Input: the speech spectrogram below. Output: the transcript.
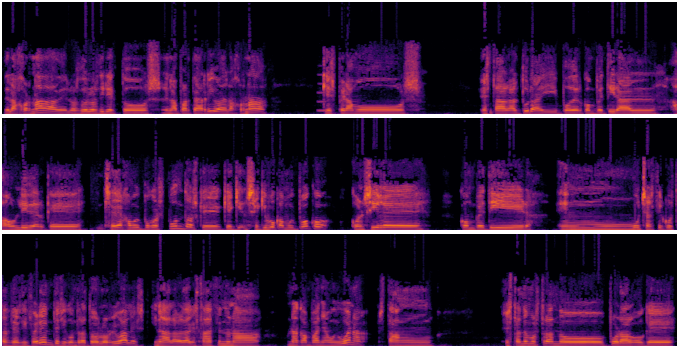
de la jornada, de los duelos directos en la parte de arriba de la jornada, que esperamos estar a la altura y poder competir al, a un líder que se deja muy pocos puntos, que, se equivoca muy poco, consigue competir en muchas circunstancias diferentes y contra todos los rivales. Y nada, la verdad que están haciendo una, una campaña muy buena, están, están demostrando por algo que,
